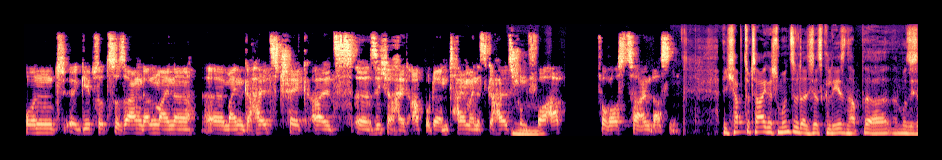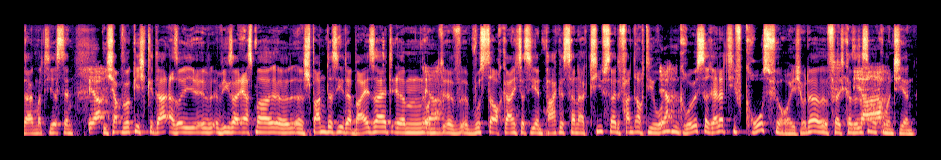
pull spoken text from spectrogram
und äh, gebe sozusagen dann meine, äh, meinen Gehaltscheck als äh, Sicherheit ab oder einen Teil meines Gehalts schon mhm. vorab vorauszahlen lassen. Ich habe total geschmunzelt, als ich das gelesen habe, äh, muss ich sagen, Matthias, denn ja. ich habe wirklich gedacht, also wie gesagt, erstmal äh, spannend, dass ihr dabei seid ähm, ja. und äh, wusste auch gar nicht, dass ihr in Pakistan aktiv seid. Fand auch die Rundengröße relativ groß für euch, oder? Vielleicht kannst du das mal kommentieren.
